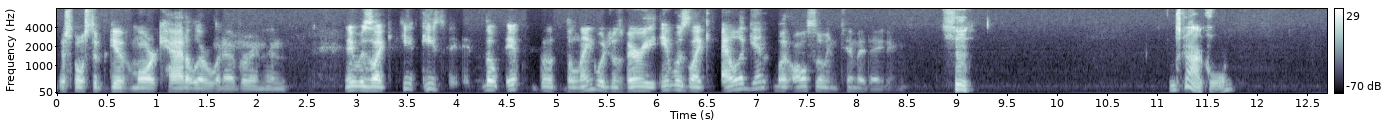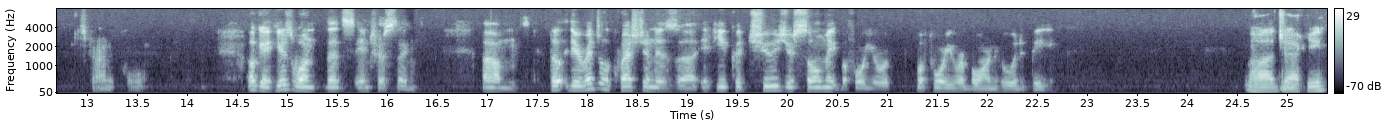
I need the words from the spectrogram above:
they're supposed to give more cattle or whatever and then it was like he he's the it the, the language was very it was like elegant but also intimidating. It's kind of cool. It's kind of cool. Okay, here's one that's interesting. Um, the, the original question is uh, if you could choose your soulmate before you were before you were born, who would it be? Uh, Jackie.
